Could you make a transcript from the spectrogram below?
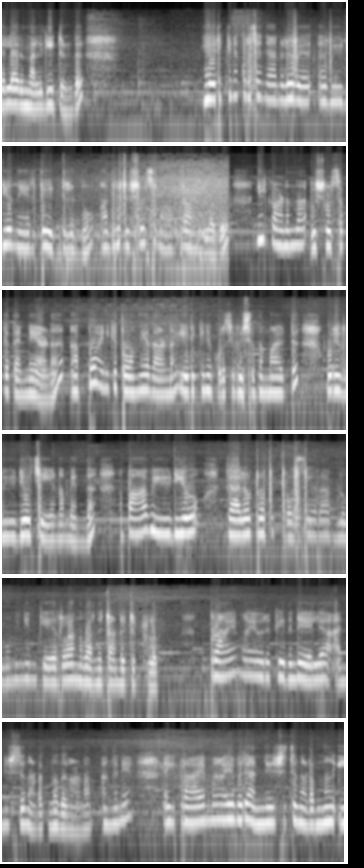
എല്ലാവരും നൽകിയിട്ടുണ്ട്. എരിക്കിനെ കുറിച്ച് ഞാനൊരു വീഡിയോ നേരത്തെ ഇട്ടിരുന്നു. അതിൽ വിഷ്വൽസ് മാത്രമാണുള്ളത്. ഈ കാണുന്ന വിഷ്വൽസ് ഒക്കെ തന്നെയാണ്. അപ്പോൾ എനിക്ക് തോന്നിയതാണ് എരിക്കിനെ കുറിച്ച് വിശദമായിട്ട് ഒരു വീഡിയോ ചെയ്യണമെന്ന്. അപ്പോൾ ആ video calotropic procera blooming in Kerala എന്ന് പറഞ്ഞിട്ടാണ് ഇട്ടിട്ടുള്ളത്. പ്രായമായവരൊക്കെ ഇതിന്റെ ഇല അന്വേഷിച്ച് നടക്കുന്നത് കാണാം. അങ്ങനെ ഈ പ്രായമായവരെ അന്വേഷിച്ച് നടന്ന് ഈ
